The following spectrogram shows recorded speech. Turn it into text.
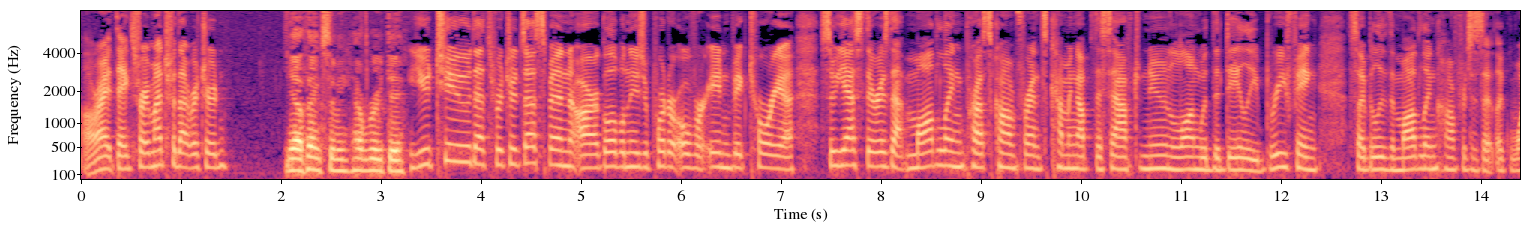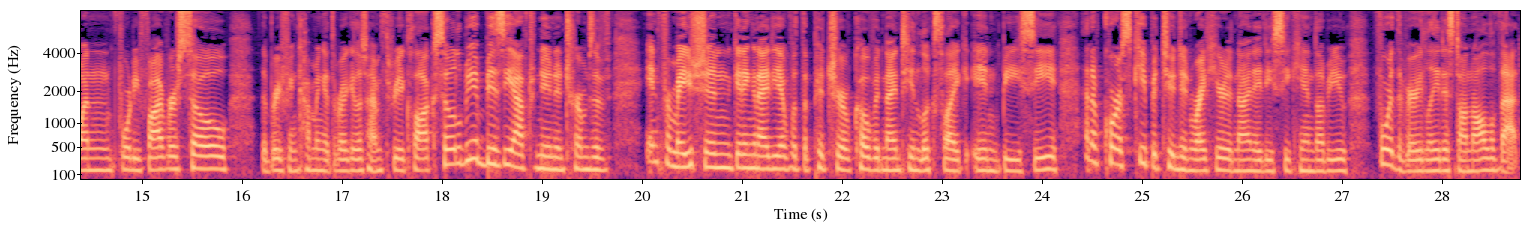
All right. Thanks very much for that, Richard. Yeah, thanks, Simi. Have a great day. You too. That's Richard Zussman, our global news reporter over in Victoria. So, yes, there is that modeling press conference coming up this afternoon along with the daily briefing. So, I believe the modeling conference is at like 1.45 or so, the briefing coming at the regular time, 3 o'clock. So, it'll be a busy afternoon in terms of information, getting an idea of what the picture of COVID 19 looks like in BC. And, of course, keep it tuned in right here to 980 CKNW for the very latest on all of that.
